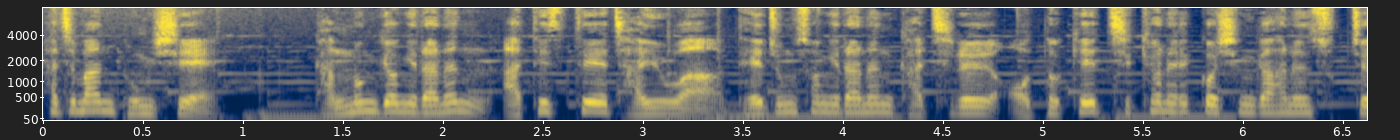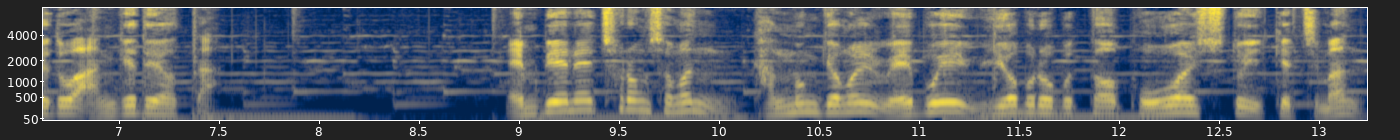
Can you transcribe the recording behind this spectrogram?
하지만 동시에 강문경이라는 아티스트의 자유와 대중성이라는 가치를 어떻게 지켜낼 것인가 하는 숙제도 안게되었다. MBN의 철옹성은 강문경을 외부의 위협으로부터 보호할 수도 있겠지만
